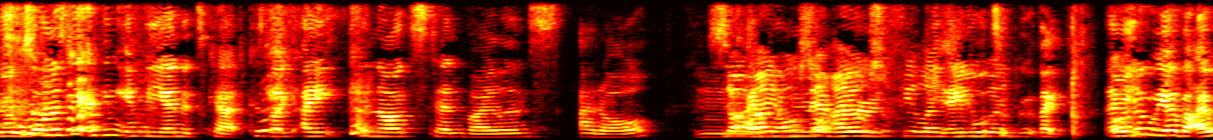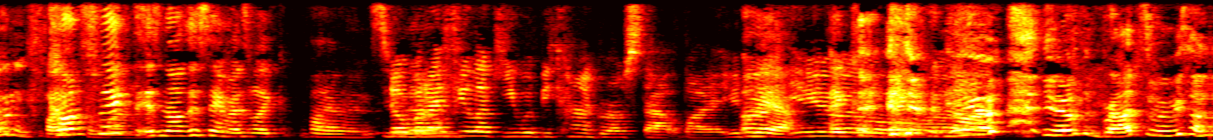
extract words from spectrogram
No, because honestly, I think in the end it's Kat. Because like I cannot stand violence at all. Mm. No, I I also never I also feel like be you able would. to go- like. I oh mean, no, yeah, but I wouldn't fight conflict someone. is not the same as like violence. No, you but? I feel like you would be kind of grossed out by it. You'd Oh, be yeah. like, Ew. I could- you, I could you know the Bratz movie soundtrack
